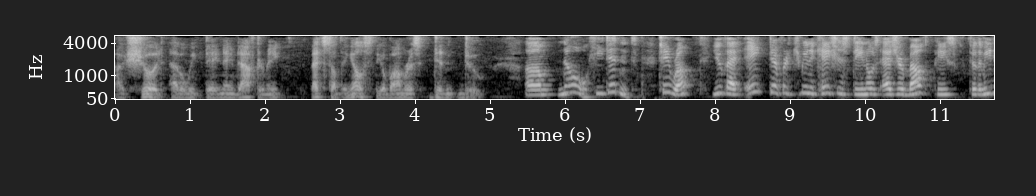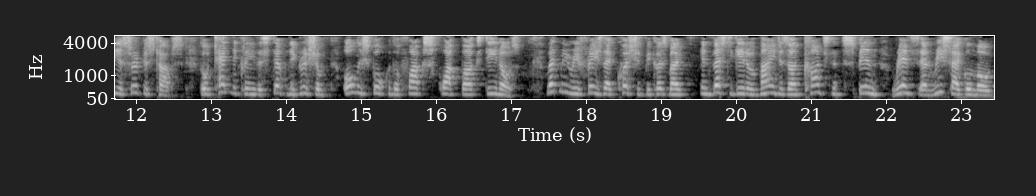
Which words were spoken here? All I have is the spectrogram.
I should have a weekday named after me. That's something else the Obamas didn't do. Um, no, he didn't. T-Rump, you've had eight different communications dinos as your mouthpiece to the media circus tops, though technically the Stephanie Grisham only spoke with the Fox Squawk Box dinos. Let me rephrase that question because my investigative mind is on constant spin, rinse, and recycle mode,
